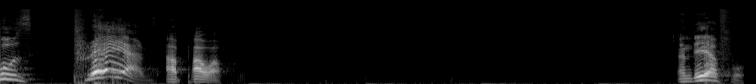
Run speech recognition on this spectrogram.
whose prayers are powerful. And therefore,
